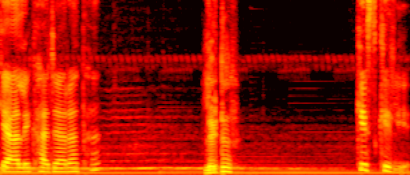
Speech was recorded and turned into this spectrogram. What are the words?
क्या लिखा जा रहा था? लेटर। किसके लिए?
